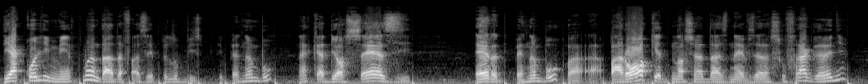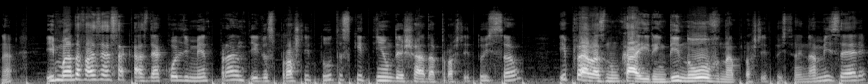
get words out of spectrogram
de acolhimento mandada fazer pelo bispo de Pernambuco, né, que a diocese era de Pernambuco, a, a paróquia de Nossa Senhora das Neves era sufragânea, né? e manda fazer essa casa de acolhimento para antigas prostitutas que tinham deixado a prostituição e para elas não caírem de novo na prostituição e na miséria,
